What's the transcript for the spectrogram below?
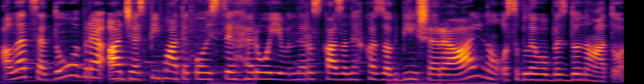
Але це добре, адже спіймати когось з цих героїв нерозказаних казок більше реально, особливо без донату,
